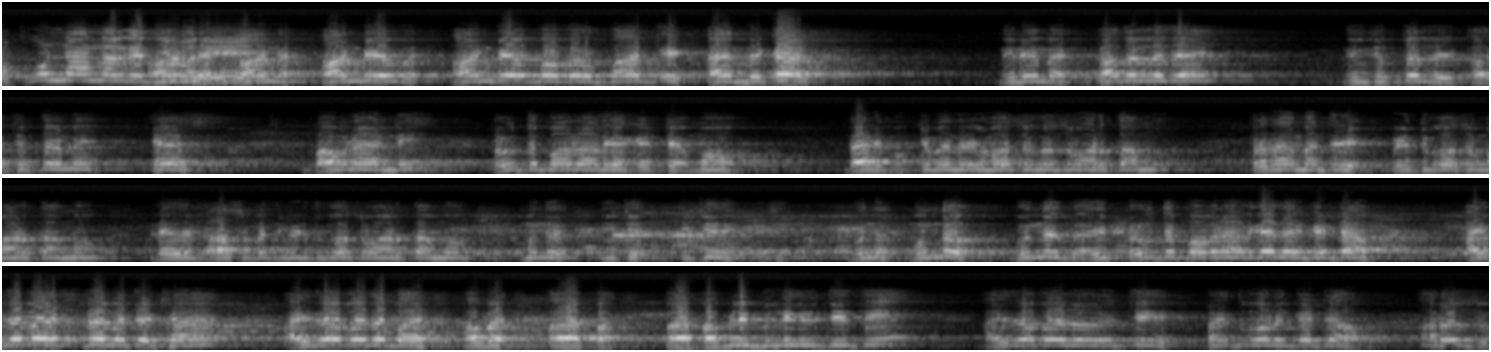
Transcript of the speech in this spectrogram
ఒప్పుకుంటా అన్నారు కదా. On behalf on behalf of our party I'm record నేనేమే కాదనలేదే? నేను చెప్తాను చెప్తానమే? ఎస్ భవనాన్ని ప్రభుత్వ భవనాలుగా కట్టాము. దాన్ని ముఖ్యమంత్రి నివాసం కోసం వాడతాము. ప్రధానమంత్రి విడుదల కోసం వాడతాము లేదా రాష్ట్రపతి విడుదల కోసం వాడతాము ముందు ఇచ్చి ఇచ్చింది ఇచ్చి. ముందు ముందు ముందు అది ప్రభుత్వ భవనాలుగా దాన్ని కట్టాం. హైదరాబాద్ కట్టాం అధ్యక్ష. హైదరాబాద్ పబ్లిక్ బిల్డింగ్లు తీసి హైదరాబాద్ వచ్చి ప్రగతి భవనం కట్టాం ఆ రోజు.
